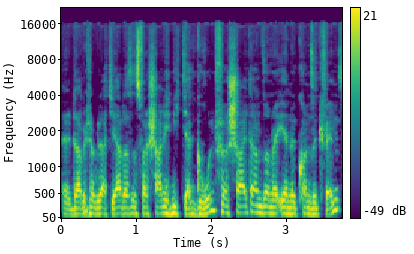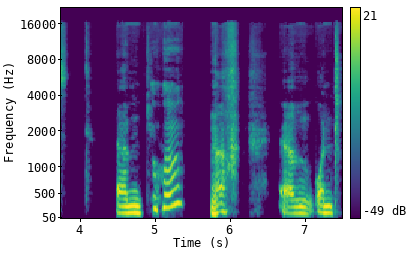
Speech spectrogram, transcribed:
äh, da habe ich mir gedacht, ja, das ist wahrscheinlich nicht der Grund für Scheitern, sondern eher eine Konsequenz. Ähm, mhm. ne? ähm, und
